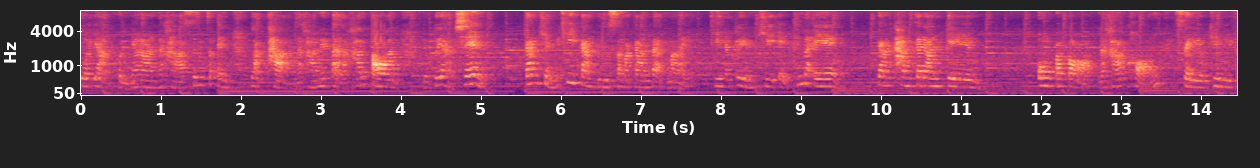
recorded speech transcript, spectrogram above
ตัวอย่างผลงานนะคะ ซึ่งจะเป็นหลักฐานนะคะในแต่ละขั้นตอนยกตัวอย่างเช่น การเขียนวิธีการดูสมการแบบใหม่ ที่นักเรียนคีเอทขึ้นมาเอง การทำกระดานเกม องค์ประกอบนะคะของเซลล์เคมีไฟ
